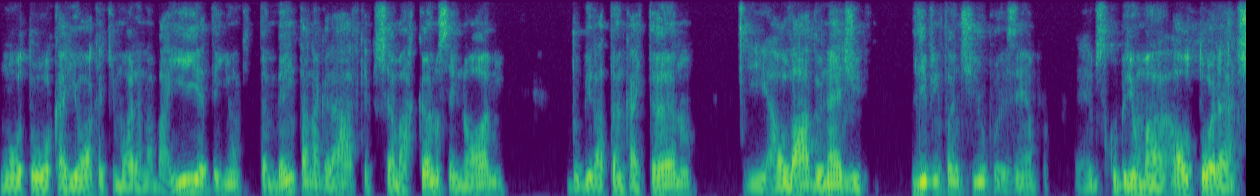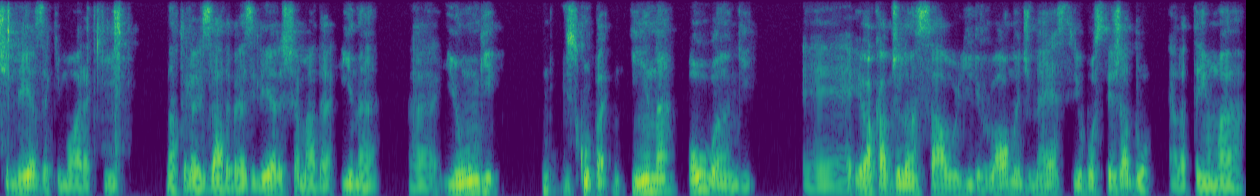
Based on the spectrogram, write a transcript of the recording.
um autor carioca que mora na Bahia. Tem um que também está na gráfica, que chama Arcano Sem Nome, do Biratã Caetano. E ao lado né, de livro infantil, por exemplo, eu descobri uma autora chinesa que mora aqui, naturalizada brasileira, chamada Ina uh, Jung, desculpa, Ina ou Wang. É, eu acabo de lançar o livro Alma de Mestre e o Bostejador. Ela tem uma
